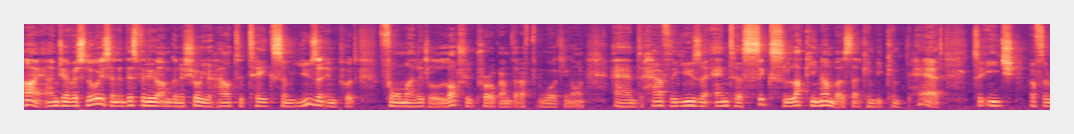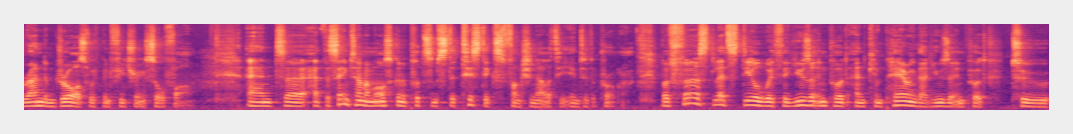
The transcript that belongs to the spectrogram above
Hi, I'm Jay Versluis and in this video I'm going to show you how to take some user input for my little lottery program that I've been working on and have the user enter six lucky numbers that can be compared to each of the random draws we've been featuring so far. And uh, at the same time, I'm also going to put some statistics functionality into the program. But first, let's deal with the user input and comparing that user input to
